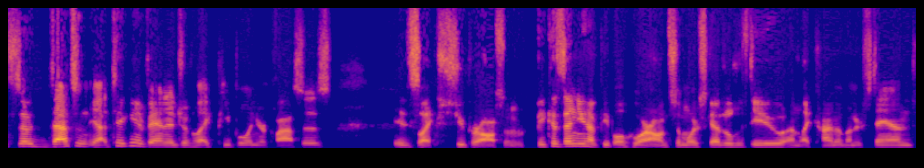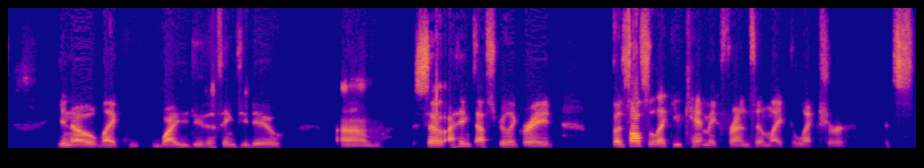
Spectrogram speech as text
So that's yeah, taking advantage of like people in your classes is like super awesome because then you have people who are on similar schedules with you and like kind of understand, you know, like why you do the things you do. Um, so I think that's really great. But it's also like you can't make friends in like lecture it's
